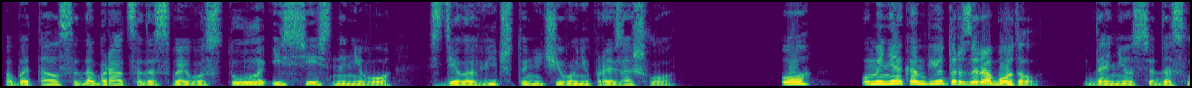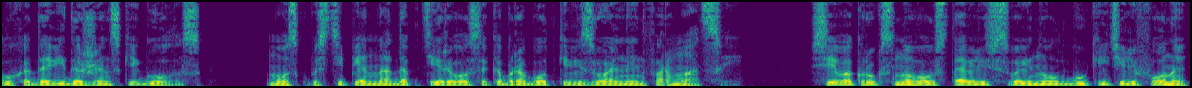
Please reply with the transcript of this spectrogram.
попытался добраться до своего стула и сесть на него, сделав вид, что ничего не произошло. «О, у меня компьютер заработал!» — донесся до слуха Давида женский голос. Мозг постепенно адаптировался к обработке визуальной информации. Все вокруг снова уставились в свои ноутбуки и телефоны,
